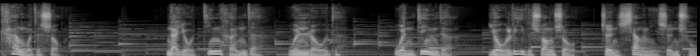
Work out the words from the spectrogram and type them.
看我的手。”那有钉痕的、温柔的、稳定的、有力的双手正向你伸出，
